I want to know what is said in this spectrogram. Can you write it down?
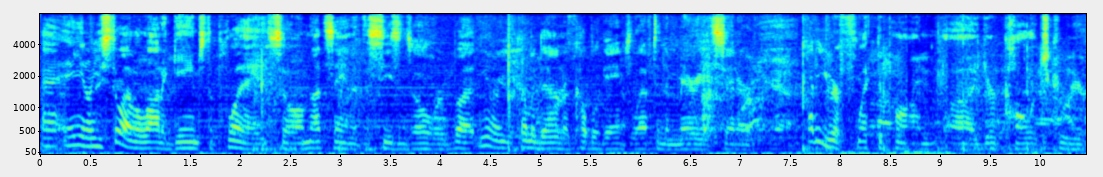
And, you know, you still have a lot of games to play, so I'm not saying that the season's over, but you know, you're coming down a couple of games left in the Marriott Center. How do you reflect upon uh, your college career?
